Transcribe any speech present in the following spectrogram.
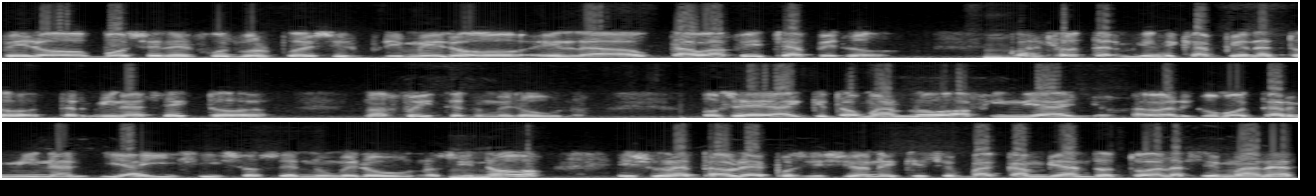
pero vos en el fútbol podés ir primero en la octava fecha, pero cuando termine el campeonato, termina sexto, no fuiste el número uno. O sea, hay que tomarlo a fin de año, a ver cómo terminan y ahí sí sos el número uno. Si no, es una tabla de posiciones que se va cambiando todas las semanas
